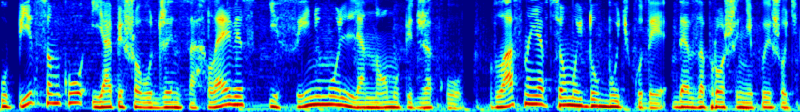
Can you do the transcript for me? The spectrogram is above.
У підсумку я пішов у джинсах Levi's і синьому ляному піджаку. Власне, я в цьому йду будь-куди, де в запрошенні пишуть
